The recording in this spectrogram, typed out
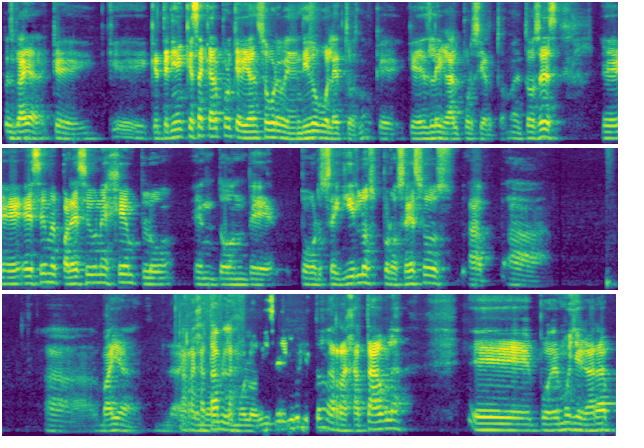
pues vaya, que, que, tenían que sacar porque habían sobrevendido boletos, ¿no? que, es legal, por cierto. Entonces, eh, ese me parece un ejemplo en donde por seguir los procesos a, a, a vaya, a rajatabla. Como, como, lo dice el librito, a rajatabla, eh, podemos llegar a,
